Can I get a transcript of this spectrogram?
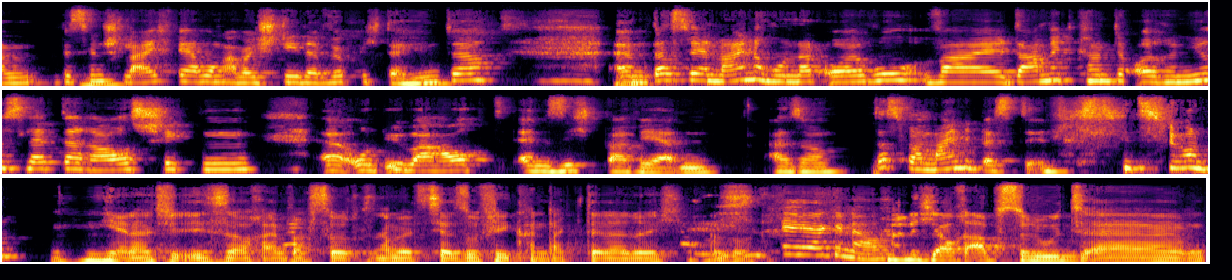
ähm, bisschen mhm. Schleichwerbung, aber ich stehe da wirklich dahinter. Ähm, das wären meine 100 Euro, weil damit könnt ihr eure Newsletter rausschicken äh, und überhaupt ähm, sichtbar werden. Also das war meine beste Investition. Ja, natürlich ist es auch einfach so, du sammelst ja so viele Kontakte dadurch. Also ja, genau. Kann ich auch absolut äh,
